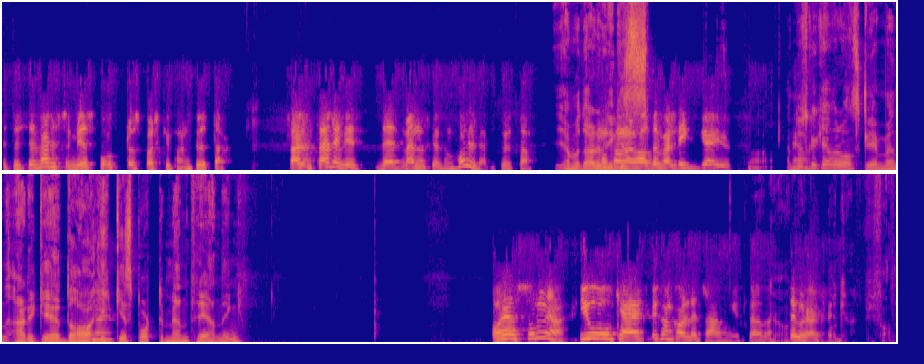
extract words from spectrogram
Jeg syns det er vel så mye sport å sparke på en pute. Særlig, hvis det er et menneske som holder den puta. Ja, men da er det Man vel kan ha det veldig gøy uten å Nå skal ikke jeg være vanskelig, men er det ikke da Nei. ikke sport, men trening? Å ja, sånn ja. Jo, OK. Vi kan kalle det trening i stedet. Ok, Det går helt fint. Okay. Fy faen,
